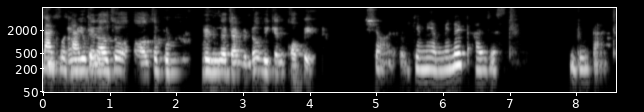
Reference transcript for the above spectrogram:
that would Um, have you can be also also put it in the chat window. We can copy it. sure. Give me a minute. I'll just do that.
